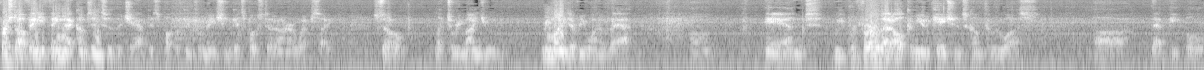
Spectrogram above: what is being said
first off, anything that comes into the CHAP is public information, gets posted on our website. So I'd like to remind you, remind everyone of that. Um, And we prefer that all communications come through us, uh, that people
